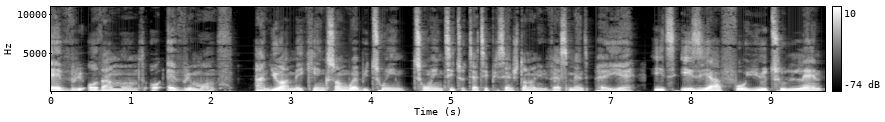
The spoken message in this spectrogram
every other month or every month. And you are making somewhere between 20 to 30% return on investment per year. It's easier for you to learn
